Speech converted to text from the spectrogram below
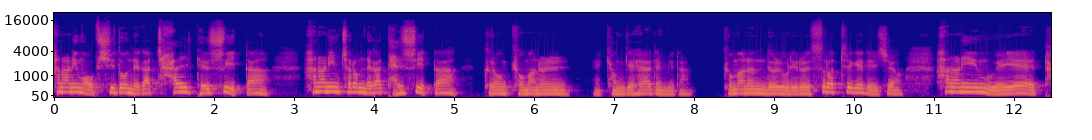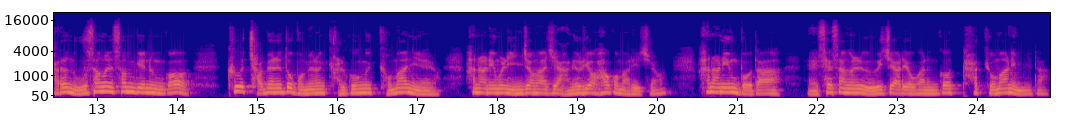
하나님 없이도 내가 잘 될 수 있다. 하나님처럼 내가 될 수 있다. 그런 교만을 경계해야 됩니다. 교만은 늘 우리를 쓰러뜨리게 되죠. 하나님 외에 다른 우상을 섬기는 것, 그 저변에도 보면은 결국은 교만이에요. 하나님을 인정하지 않으려 하고 말이죠. 하나님보다 세상을 의지하려고 하는 것 다 교만입니다.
